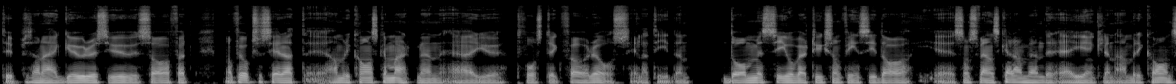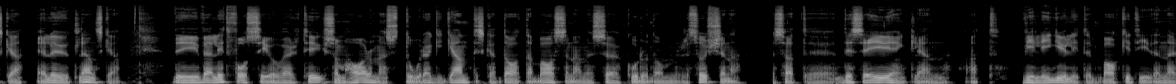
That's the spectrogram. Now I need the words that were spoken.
typ sådana här gurus i USA. För att man får också se att eh, amerikanska marknaden är ju två steg före oss hela tiden. De SEO-verktyg som finns idag eh, som svenskar använder är ju egentligen amerikanska eller utländska. Det är ju väldigt få SEO-verktyg som har de här stora gigantiska databaserna med sökord och de resurserna. Så att eh, det säger ju egentligen att vi ligger ju lite bak i tiden när,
